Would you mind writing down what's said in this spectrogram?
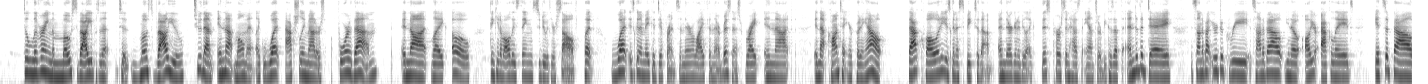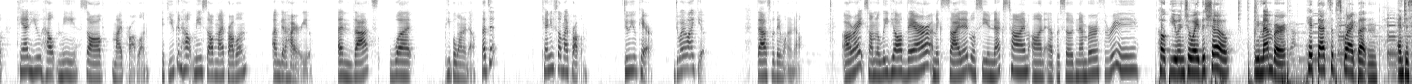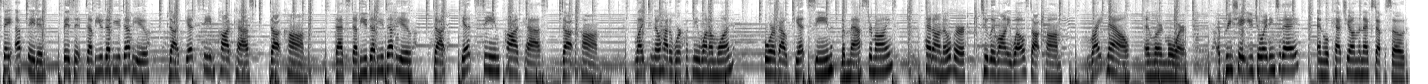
delivering the most value to, to most value to them in that moment like what actually matters for them and not like oh thinking of all these things to do with yourself but what is going to make a difference in their life and their business right in that in that content you're putting out that quality is going to speak to them and they're going to be like this person has the answer because at the end of the day it's not about your degree it's not about you know all your accolades it's about can you help me solve my problem? If you can help me solve my problem, I'm going to hire you. And that's what people want to know. That's it. Can you solve my problem? Do you care? Do I like you? That's what they want to know. All right, so I'm going to leave y'all there. I'm excited. We'll see you next time on episode number three. Hope you enjoyed the show. Remember, hit that subscribe button. And to stay updated, visit www.getseenpodcast.com. That's www.getseenpodcast.com. Like to know how to work with me one on one or about Get Seen, the mastermind? Head on over to LeilaniWells.com right now and learn more. Appreciate you joining today, and we'll catch you on the next episode.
